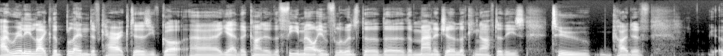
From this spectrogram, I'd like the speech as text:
I really like the blend of characters. You've got, uh, yeah, the kind of the female influence, the the the manager looking after these two kind of uh,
